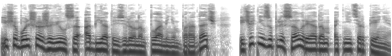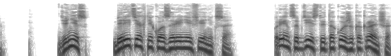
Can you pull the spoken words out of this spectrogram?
Еще больше оживился объятый зеленым пламенем бородач и чуть не заплясал рядом от нетерпения. «Денис, бери технику озарения Феникса. Принцип действий такой же, как раньше.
